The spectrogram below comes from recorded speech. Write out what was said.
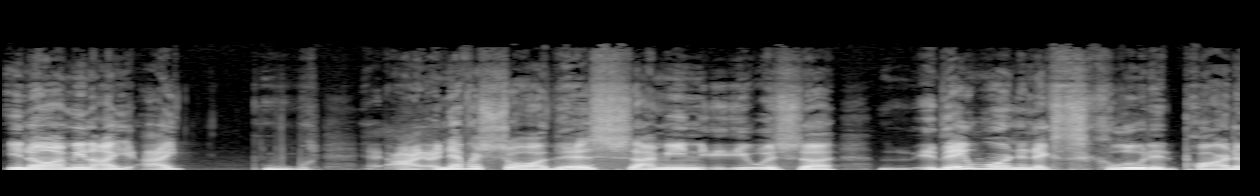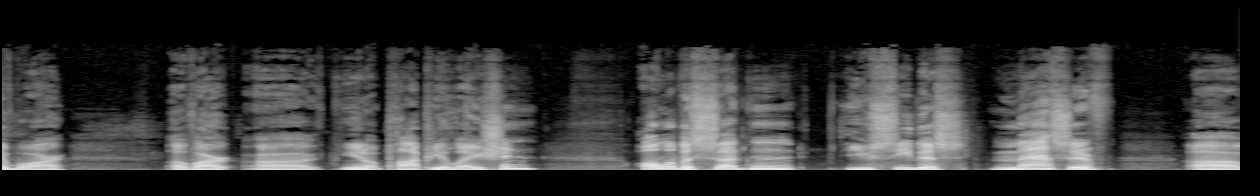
You know, I mean, I I I never saw this. I mean, it was uh, they weren't an excluded part of our of our uh, you know population. All of a sudden, you see this massive uh,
